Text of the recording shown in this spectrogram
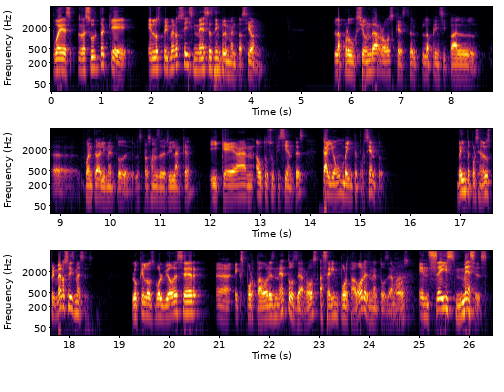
Pues resulta que en los primeros seis meses de implementación, la producción de arroz, que es la principal eh, fuente de alimento de las personas de Sri Lanka, y que eran autosuficientes, cayó un 20%. 20% en los primeros seis meses. Lo que los volvió de ser eh, exportadores netos de arroz a ser importadores netos de arroz en seis meses.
